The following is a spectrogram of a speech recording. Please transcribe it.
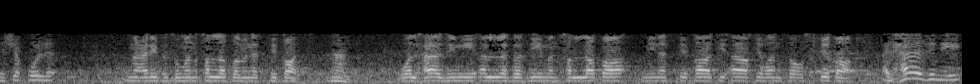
إيش يقول؟ معرفة من خلط من الثقات. نعم. والحازمي ألف في من خلط من الثقات آخرا فأسقط. الحازمي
